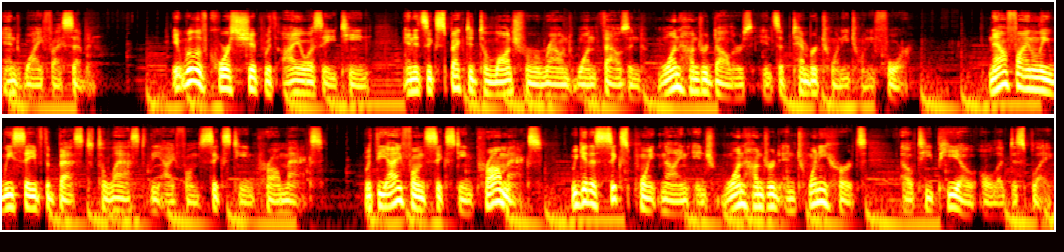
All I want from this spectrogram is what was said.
and Wi Fi 7. It will, of course, ship with iOS 18, and it's expected to launch from around $1,100 in September 2024. Now, finally, we save the best to last the iPhone 16 Pro Max. With the iPhone 16 Pro Max, we get a 6.9 inch 120Hz LTPO OLED display.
